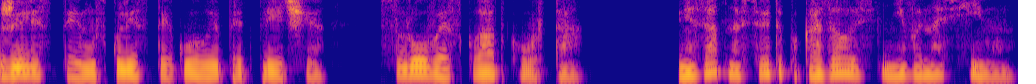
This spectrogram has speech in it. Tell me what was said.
жилистые, мускулистые голые предплечья, суровая складка у рта. Внезапно все это показалось невыносимым.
